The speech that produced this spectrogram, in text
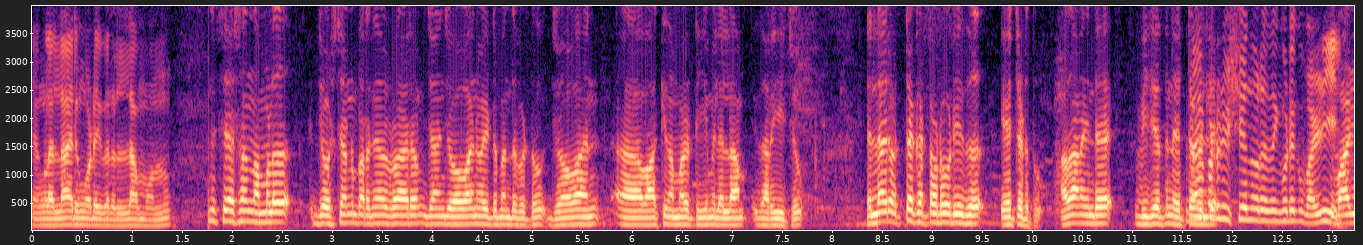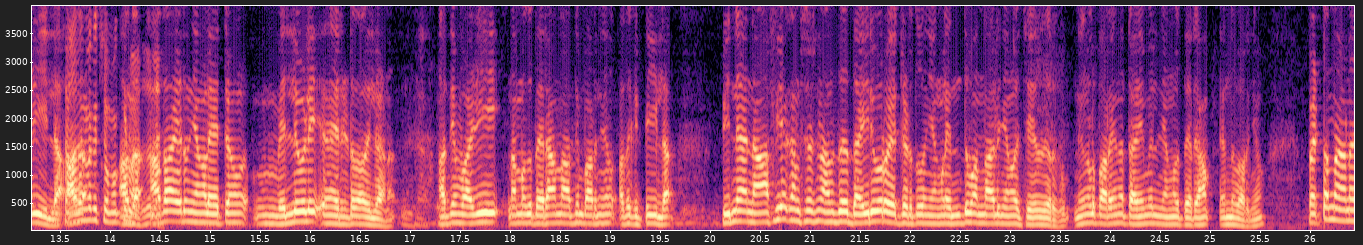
ഞങ്ങളെല്ലാവരും കൂടെ ഇവരെല്ലാം വന്നു. അതിനുശേഷം നമ്മൾ ജോഷ് ചേട്ടൻ പറഞ്ഞ പ്രകാരം ഞാൻ ജോവാനുമായിട്ട് ബന്ധപ്പെട്ടു. ജോവാൻ ബാക്കി നമ്മുടെ ടീമിലെല്ലാം ഇത് അറിയിച്ചു എല്ലാവരും ഒറ്റക്കെട്ടോടുകൂടി ഇത് ഏറ്റെടുത്തു. അതാണ് ഇതിന്റെ വിജയത്തിന്റെ ഏറ്റവും വിഷയം എന്ന് പറയുന്നത് ഇങ്ങോട്ടേക്ക് വഴിയില്ല. അതായിരുന്നു ഞങ്ങൾ ഏറ്റവും വെല്ലുവിളി നേരിട്ടത് അതിലാണ്. ആദ്യം വഴി നമുക്ക് തരാമെന്ന് ആദ്യം പറഞ്ഞു അത് കിട്ടിയില്ല. പിന്നെ നാഫിയ കൺസ്ട്രക്ഷൻ അത് ധൈര്യപൂർവം ഏറ്റെടുത്തു. ഞങ്ങൾ എന്ത് വന്നാലും ഞങ്ങൾ ചെയ്തു തീർക്കും. നിങ്ങൾ പറയുന്ന ടൈമിൽ ഞങ്ങൾ തരാം എന്ന് പറഞ്ഞു. പെട്ടെന്നാണ്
